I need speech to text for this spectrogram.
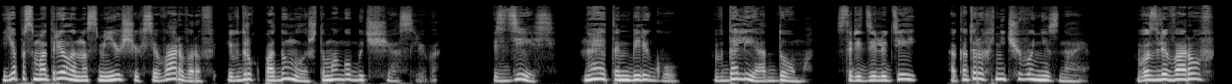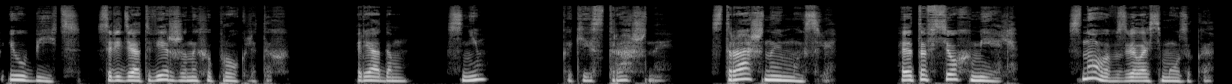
Я посмотрела на смеющихся варваров и вдруг подумала, что могу быть счастлива. Здесь, на этом берегу, вдали от дома, среди людей, о которых ничего не знаю. Возле воров и убийц, среди отверженных и проклятых. Рядом с ним какие страшные, страшные мысли. Это все хмель. Снова взвелась музыка.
